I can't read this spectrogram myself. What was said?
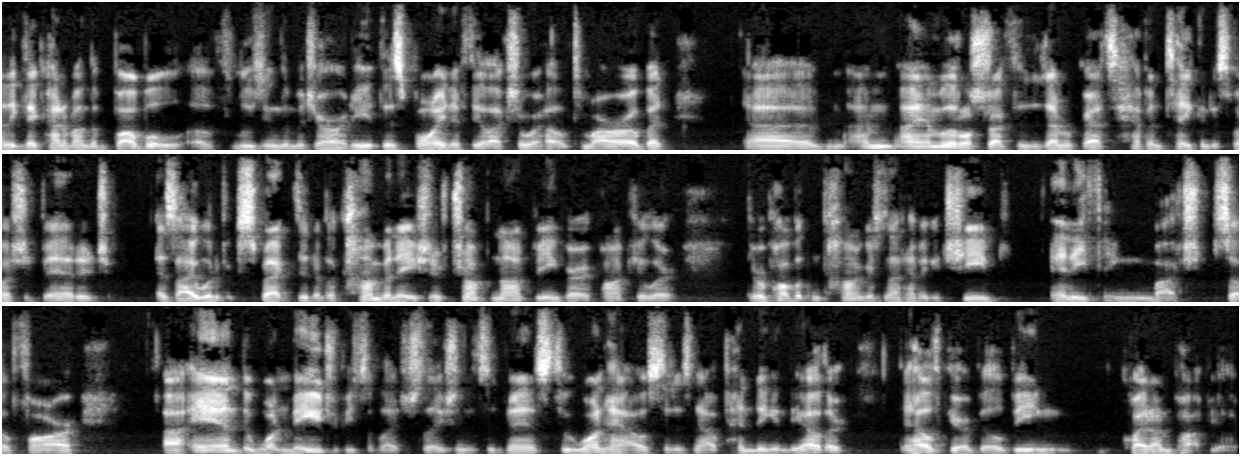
I think they're kind of on the bubble of losing the majority at this point if the election were held tomorrow. But uh, I'm I am a little struck that the Democrats haven't taken as much advantage as I would have expected of the combination of Trump not being very popular, the Republican Congress not having achieved anything much so far, uh, and the one major piece of legislation that's advanced through one house that is now pending in the other, the health care bill, being quite unpopular.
